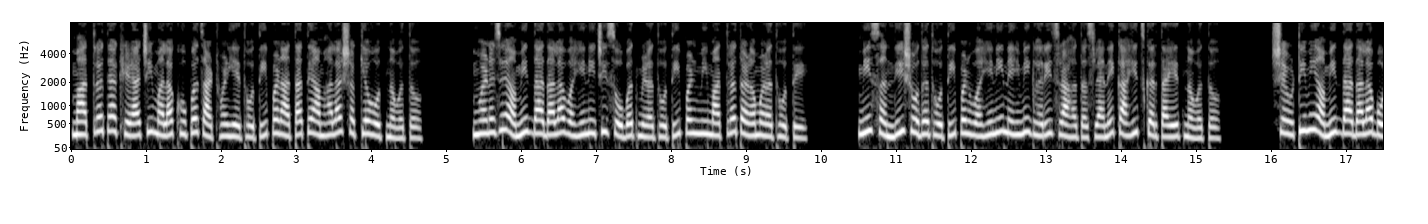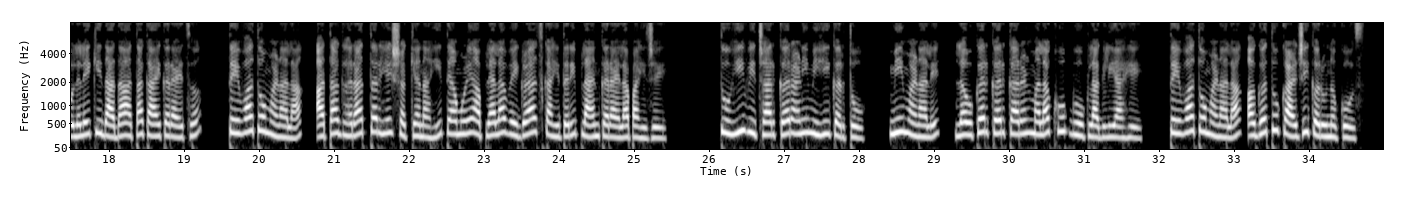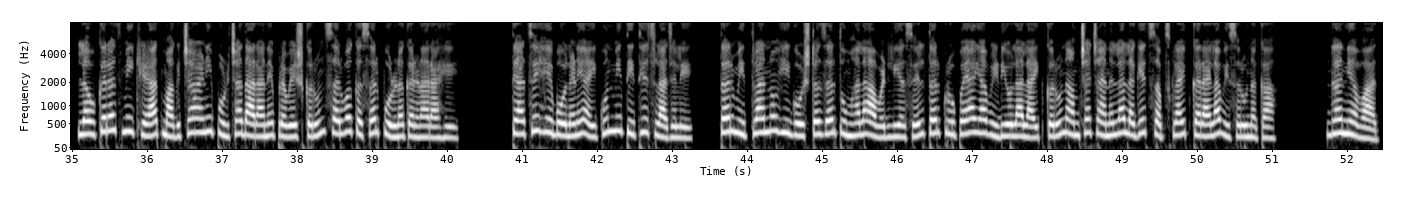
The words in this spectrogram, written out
मात्र त्या खेळाची मला खूपच आठवण येत होती पण आता ते आम्हाला शक्य होत नव्हतं. म्हणजे अमित दादाला वहिनीची सोबत मिळत होती पण मी मात्र तळमळत होते. मी संधी शोधत होती पण वहिनी नेहमी घरीच राहत असल्याने काहीच करता येत नव्हतं. शेवटी मी अमित दादाला बोलले की दादा आता काय करायचं? तेव्हा तो म्हणाला आता घरात तर हे शक्य नाही त्यामुळे आपल्याला वेगळाच काहीतरी प्लॅन करायला पाहिजे. तूही विचार कर आणि मीही करतो. मी म्हणाले लवकर कर कारण मला खूप भूक लागली आहे. तेव्हा तो म्हणाला अगं तू काळजी करू नकोस. लवकरच मी खेळात मागच्या आणि पुढच्या दाराने प्रवेश करून सर्व कसर पूर्ण करणार आहे. त्याचे हे बोलणे ऐकून मी तिथेच लाजले. तर मित्रांनो ही गोष्ट जर तुम्हाला आवडली असेल तर कृपया या व्हिडिओला लाईक करून आमच्या चॅनलला लगेच सबस्क्राईब करायला विसरू नका. धन्यवाद.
